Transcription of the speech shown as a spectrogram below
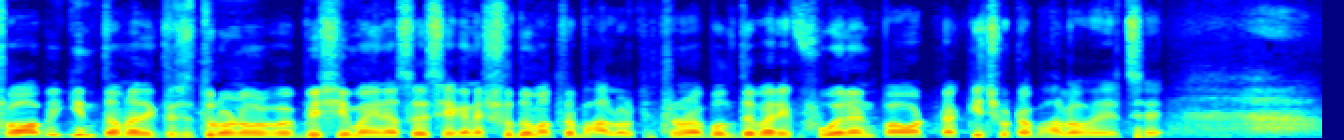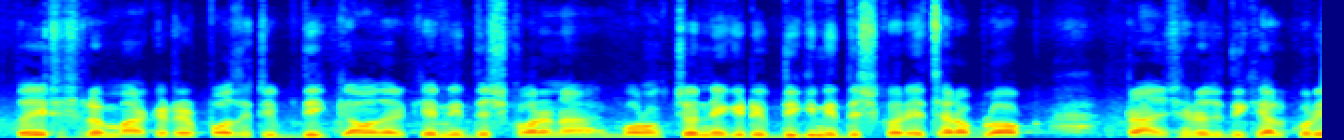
সবই কিন্তু আমরা দেখতেছি তুলনামূলকভাবে বেশি মাইনাস হয়েছে। এখানে শুধুমাত্র ভালোর ক্ষেত্রে আমরা বলতে পারি ফুয়েল অ্যান্ড পাওয়ারটা কিছুটা ভালো হয়েছে। তো এটা আসলে মার্কেটের পজিটিভ দিক আমাদেরকে নির্দেশ করে না, বরঞ্চ নেগেটিভ দিকই নির্দেশ করে। এছাড়া ব্লক ট্রানজেকশনটা যদি খেয়াল করি,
